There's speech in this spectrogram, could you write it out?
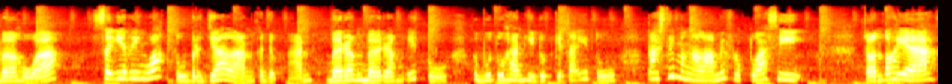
bahwa seiring waktu berjalan ke depan, barang-barang itu, kebutuhan hidup kita itu pasti mengalami fluktuasi. Contoh ya,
